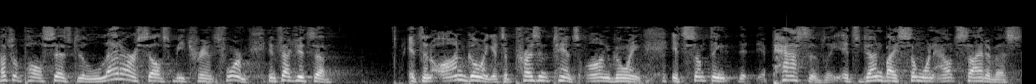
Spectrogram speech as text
That's what Paul says, to let ourselves be transformed. In fact, it's a it's an ongoing, it's a present tense ongoing. It's something that, passively. It's done by someone outside of us,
